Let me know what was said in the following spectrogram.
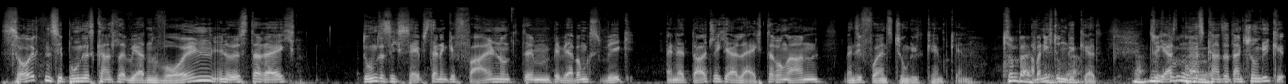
Sollten Sie Bundeskanzler werden wollen in Österreich, tun Sie sich selbst einen Gefallen und dem Bewerbungsweg eine deutliche Erleichterung an, wenn Sie vorher ins Dschungelcamp gehen. Zum Beispiel. Aber nicht umgekehrt. Ja. Ja, Zuerst. Bundeskanzler, dann Dschungelcamp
